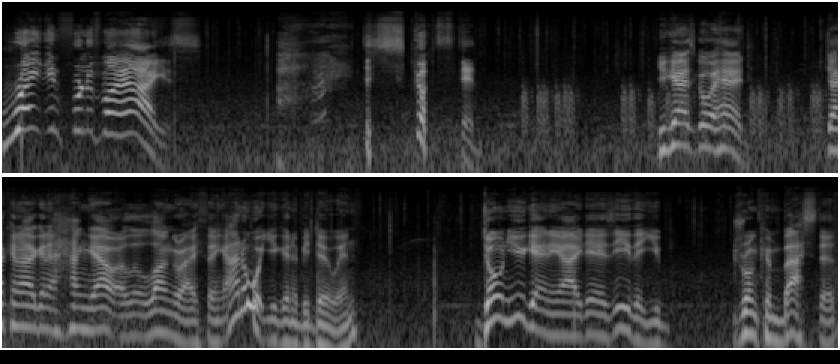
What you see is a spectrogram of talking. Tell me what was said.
Right in eyes! Disgusting. You guys go ahead. Jack and I are going to hang out a little longer, I think. I know what you're going to be doing. Don't you get any ideas either, you drunken bastard.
